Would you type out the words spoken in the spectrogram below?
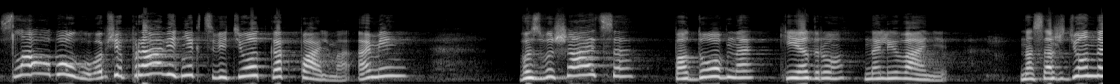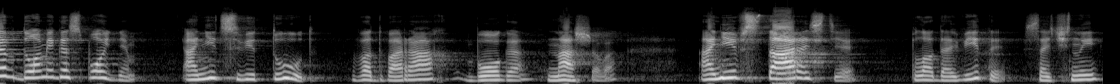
Слава Богу! Вообще праведник цветет, как пальма. Аминь. Возвышается подобно кедру на Ливане, насажденное в доме Господнем. Они цветут во дворах Бога нашего. Они в старости плодовиты, сочны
